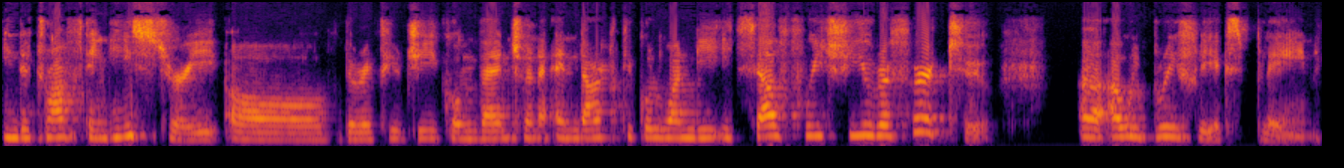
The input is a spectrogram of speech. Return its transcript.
in the drafting history of the Refugee Convention and Article 1D itself, which you referred to. Uh, I will briefly explain.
